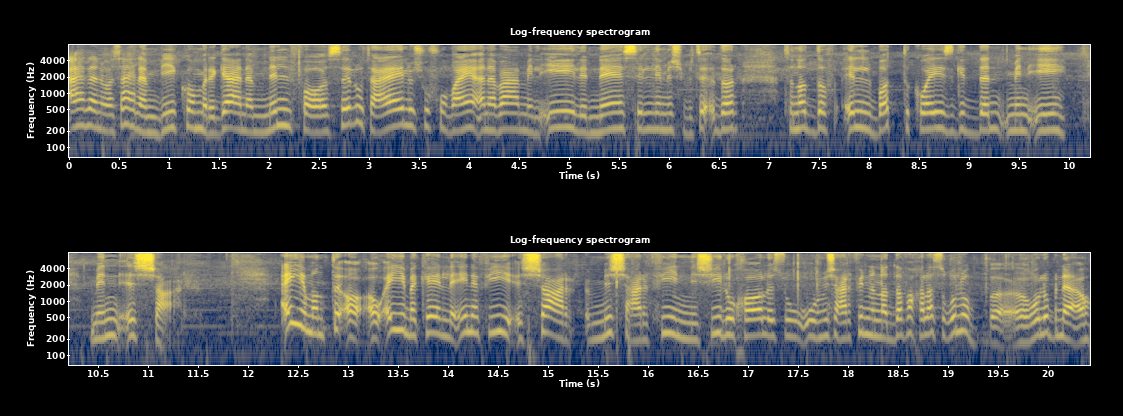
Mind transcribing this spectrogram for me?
أهلا وسهلا بيكم. رجعنا من الفاصل وتعالوا شوفوا معايا أنا بعمل إيه للناس اللي مش بتقدر تنظف البط كويس جدا من إيه؟ من الشعر. أي منطقة أو أي مكان لقينا فيه الشعر مش عارفين نشيله خالص ومش عارفين ننضفها خلاص غلب غلبنا أو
